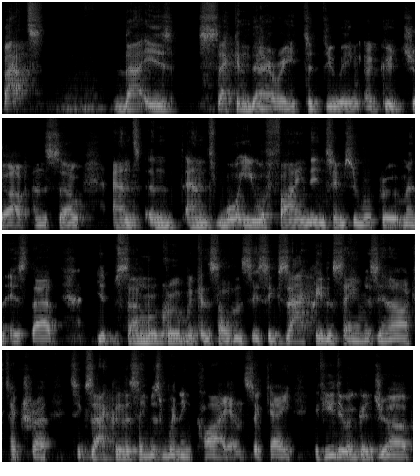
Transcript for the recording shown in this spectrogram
but that is secondary to doing a good job. And so, and and and what you will find in terms of recruitment is that some recruitment consultants is exactly the same as in architecture. It's exactly the same as winning clients. Okay, if you do a good job,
